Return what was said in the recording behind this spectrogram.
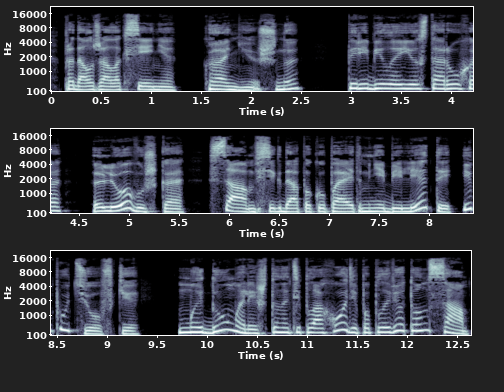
— продолжала Ксения. «Конечно», — перебила ее старуха. «Левушка сам всегда покупает мне билеты и путевки. Мы думали, что на теплоходе поплывет он сам,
